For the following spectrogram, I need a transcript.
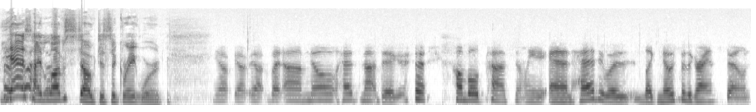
yes, I love stoked. It's a great word. Yep, yep, yep. But um, no, head's not big. Humbled constantly, and head it was like nose to the grindstone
